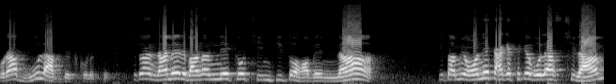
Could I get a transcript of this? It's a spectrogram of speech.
ওরা ভুল আপডেট করেছে। সুতরাং নামের বানান নিয়ে কেউ চিন্তিত হবে না। কিন্তু আমি অনেক আগে থেকে বলে আসছিলাম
